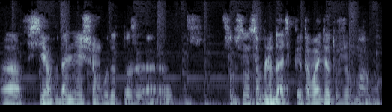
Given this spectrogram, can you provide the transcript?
э, все в дальнейшем будут тоже, э, собственно, соблюдать, это войдет уже в норму.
